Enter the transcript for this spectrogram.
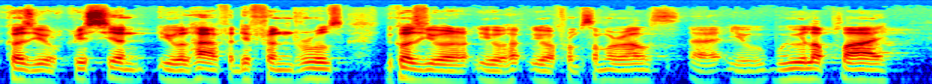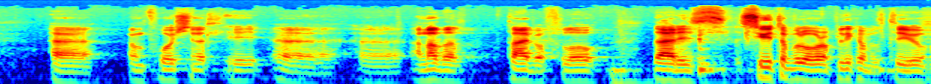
Because you're Christian, you will have a different rules. Because you are you, you are from somewhere else, uh, you, we will apply, uh, unfortunately, another type of law that is suitable or applicable to you.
